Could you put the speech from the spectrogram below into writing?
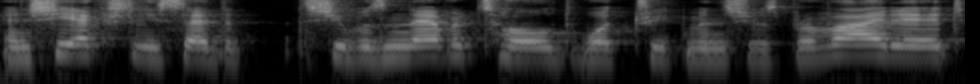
And she actually said that she was never told what treatment she was provided.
